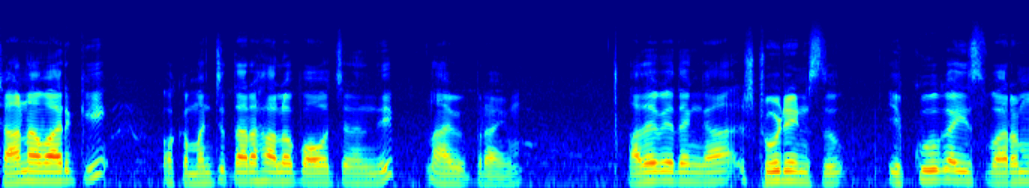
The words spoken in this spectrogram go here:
చాలా వారికి ఒక మంచి తరహాలో పోవచ్చు అనేది నా అభిప్రాయం. అదేవిధంగా స్టూడెంట్స్ ఎక్కువగా ఈ స్వరం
